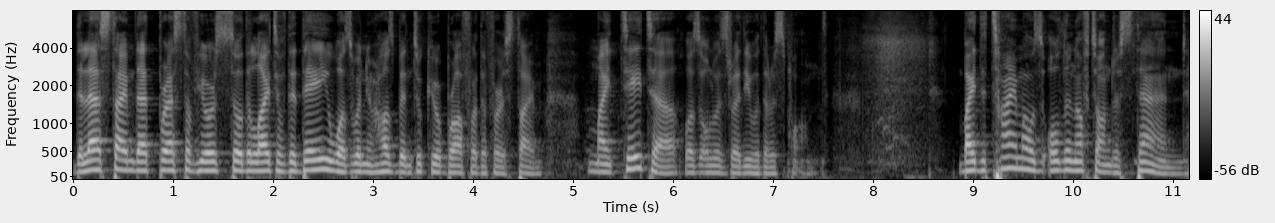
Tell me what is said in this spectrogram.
The last time that breast of yours saw the light of the day was when your husband took your bra for the first time. My teta was always ready with a response. By the time I was old enough to understand,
